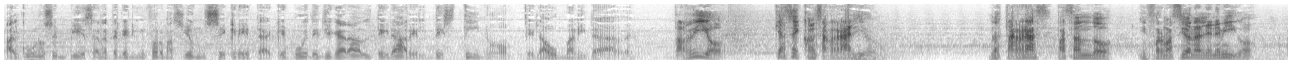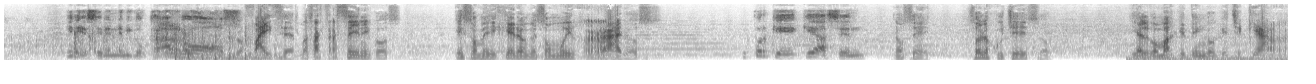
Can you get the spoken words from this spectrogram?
algunos empiezan a tener información secreta que puede llegar a alterar el destino de la humanidad. Río, ¿qué haces con esa radio? No estarás pasando información al enemigo. ¿Quién es el enemigo? ¡Carlos! Los Pfizer, los AstraZeneca. Esos me dijeron que son muy raros. ¿Y por qué? ¿Qué hacen? No sé, solo escuché eso. Y algo más que tengo que chequear.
